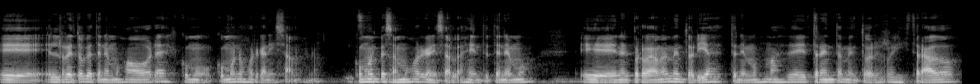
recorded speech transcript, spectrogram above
Eh, el reto que tenemos ahora es cómo, cómo nos organizamos, ¿no? Cómo empezamos a organizar la gente. Tenemos, eh, en el programa de mentorías, tenemos más de 30 mentores registrados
